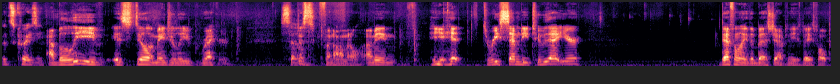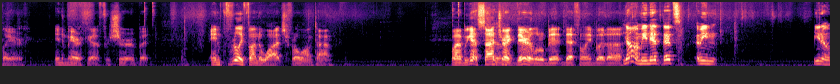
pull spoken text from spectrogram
That's crazy. I believe is still a major league record. So Just phenomenal. I mean, he hit 372 that year. Definitely the best Japanese baseball player in America for sure, but and really fun to watch for a long time. Well, we got sidetracked there a little bit, definitely, but uh, No, I mean that, that's I mean you know,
